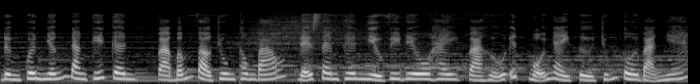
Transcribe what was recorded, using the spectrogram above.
Đừng quên nhấn đăng ký kênh và bấm vào chuông thông báo để xem thêm nhiều video hay và hữu ích mỗi ngày từ chúng tôi bạn nhé.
